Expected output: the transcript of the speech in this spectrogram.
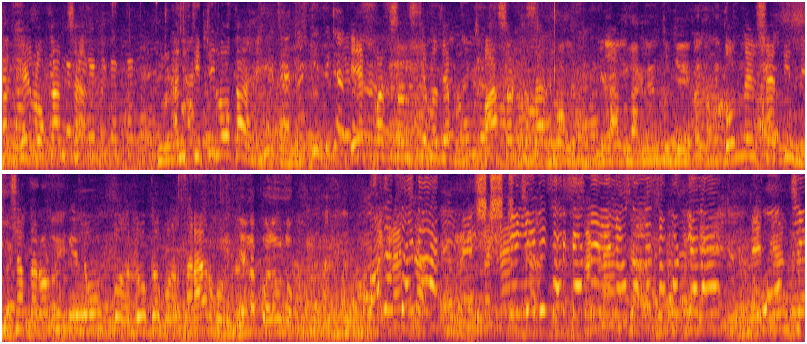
पण हे लोकांच्या आणि किती लोक आहेत एक पतसंस्थेमध्ये बासष्ट हजार लोक. दोन दोनशे तीन तीनशे करोड रुपये लोक लोक फरार होत यांना पळवलं कोण सगळ्यांच्या नेत्यांच्या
